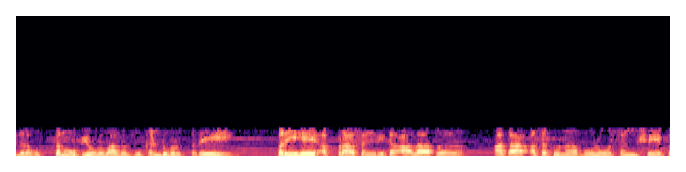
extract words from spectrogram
ಇದರ ಉತ್ತಮ ಉಪಯೋಗವಾದದ್ದು ಕಂಡು ಬರುತ್ತದೆ ಪರಿಹೇ ಅಪ್ರಾಸಂಗಿಕ ಆಲಾಪ ಅತ ಅಸತು ನ ಬೋಲೋ ಸಂಕ್ಷೇಪ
